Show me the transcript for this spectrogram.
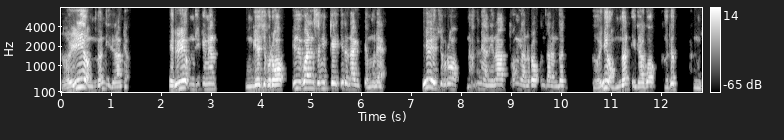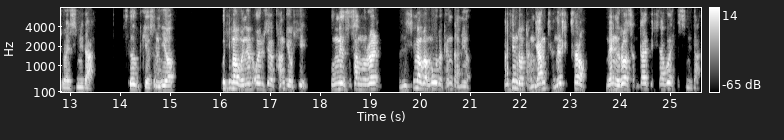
거의 없는 일이라며 해류에 움직이면 공개적으로 일관성 있게 일어나기 때문에 예외적으로 남해안이나 동해안으로 온다는 것 거의 없는 일이라고 거듭 강조했습니다. 석 교수는 이어 후쿠시마 원전 오염수와 관계없이 국내 수산물을 심하게 먹어도 된다며 자신도 당장 저녁 식사로 메뉴로 선택할 것이라고 했습니다.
